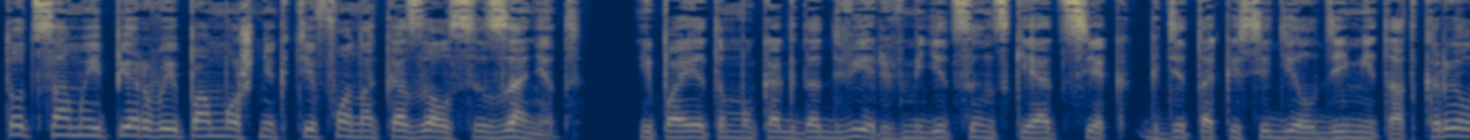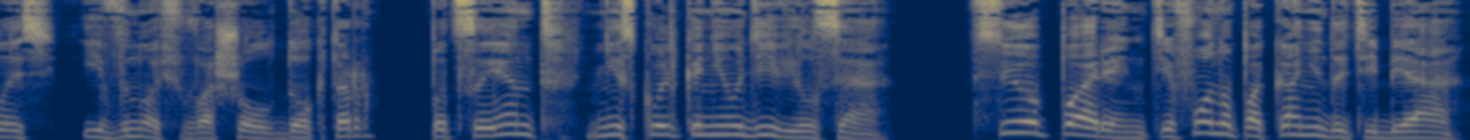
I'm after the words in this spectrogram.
тот самый первый помощник Тифон оказался занят. И поэтому, когда дверь в медицинский отсек, где так и сидел Демид, открылась, и вновь вошел доктор, пациент нисколько не удивился. «Все, парень, Тифону пока не до тебя,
